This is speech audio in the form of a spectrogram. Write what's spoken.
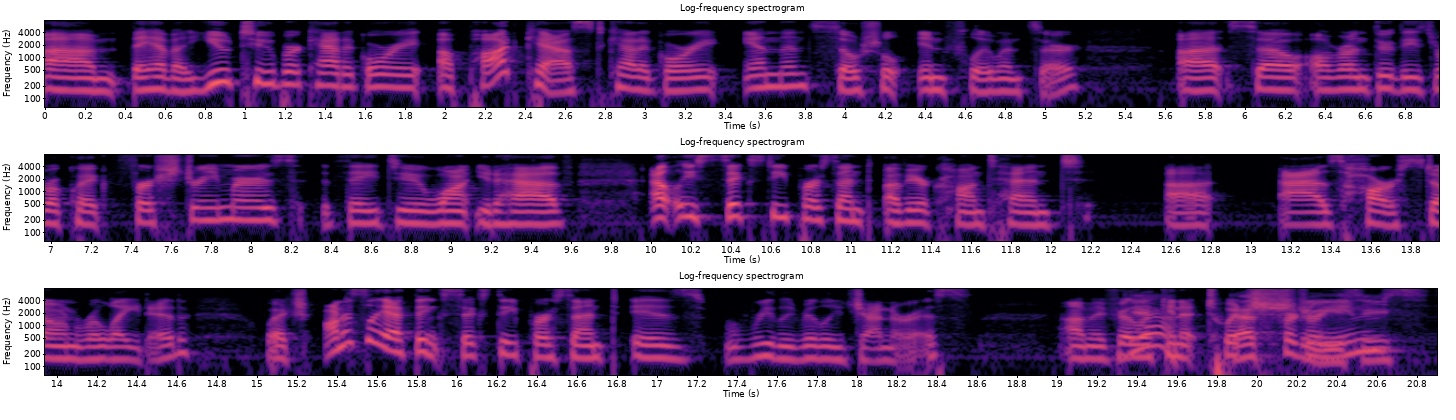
Um, they have a YouTuber category, a podcast category, and then social influencer. Uh, so I'll run through these real quick. For streamers, they do want you to have at least 60% of your content uh, as Hearthstone related, which honestly, I think 60% is really, really generous. Um, if you're yeah, looking at Twitch streams,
